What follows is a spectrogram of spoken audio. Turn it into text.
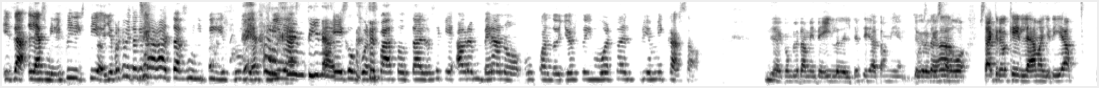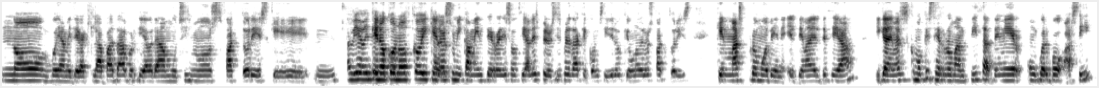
Y ya, las milipilis, tío, yo porque me tengo que tragar todas las milipilis rubias, divinas, eh, con cuerpazo, tal, no sé qué, ahora en verano, cuando yo estoy muerta del frío en mi casa. Ya, completamente. Y lo del TCA también. Yo Pues creo que es algo. O sea, creo que la mayoría. No voy a meter aquí la pata porque habrá muchísimos factores que, mm, Obviamente que no conozco y que no claro. es únicamente redes sociales, pero sí es verdad que considero que uno de los factores que más promueven el tema del TCA y que además es como que se romantiza tener un cuerpo así,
